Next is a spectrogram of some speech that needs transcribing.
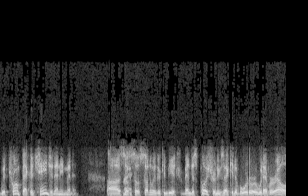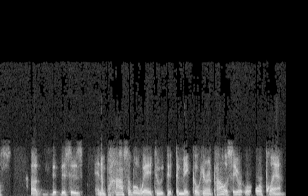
with Trump, that could change at any minute. Uh, so, right. so suddenly there can be a tremendous push or an executive order or whatever else. Uh, th- this is an impossible way to, to, to make coherent policy or, or, or, plan.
